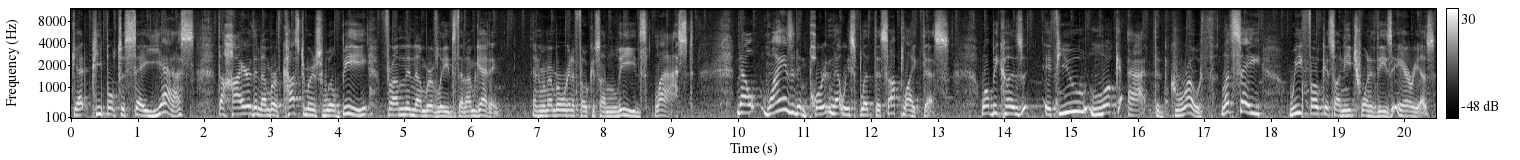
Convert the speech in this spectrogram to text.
get people to say yes, the higher the number of customers will be from the number of leads that I'm getting. And remember, we're going to focus on leads last. Now, why is it important that we split this up like this? Well, because if you look at the growth, let's say we focus on each one of these areas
